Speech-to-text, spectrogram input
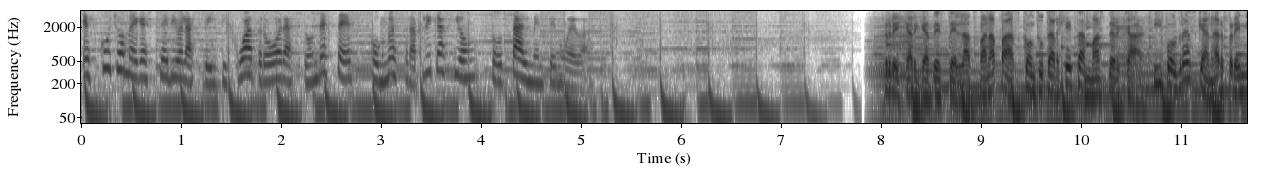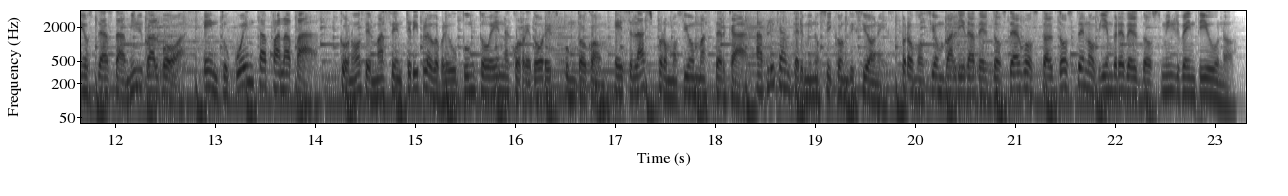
Escucha Omega Stereo las 24 horas donde estés con nuestra aplicación totalmente nueva. Recarga desde la Panapaz con tu tarjeta Mastercard y podrás ganar premios de hasta mil balboas en tu cuenta Panapaz. Conoce más en www.enacorredores.com slash promoción Mastercard. Aplican términos y condiciones. Promoción válida del 2 de agosto al 2 de noviembre del 2021.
